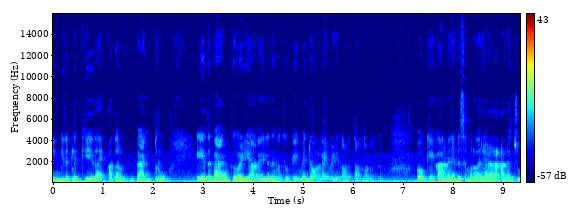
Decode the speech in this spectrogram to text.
ലിങ്കിൽ ക്ലിക്ക് ചെയ്ത അതർ ബാങ്ക് ത്രൂ ഏത് ബാങ്ക് വഴിയാണെങ്കിലും നിങ്ങൾക്ക് പേയ്മെന്റ് ഓൺലൈൻ വഴി നടത്താം എന്നുള്ളത്. ഓക്കെ കാരണം ഞാൻ ഡിസംബർ വരെ അടച്ചു.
